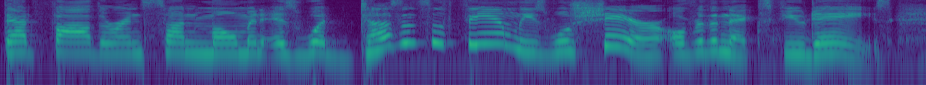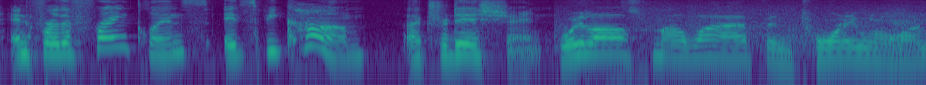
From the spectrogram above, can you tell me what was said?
That father and son moment is what dozens of families will share over the next few days. And for the Franklins, it's become a tradition. We lost my wife in 21,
